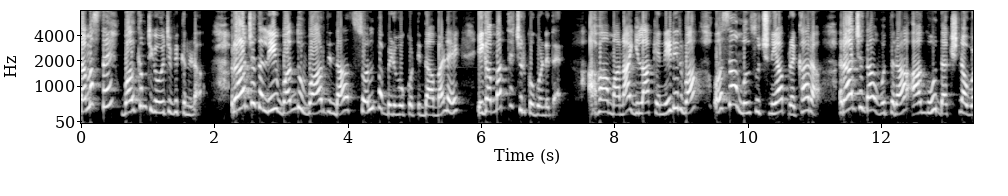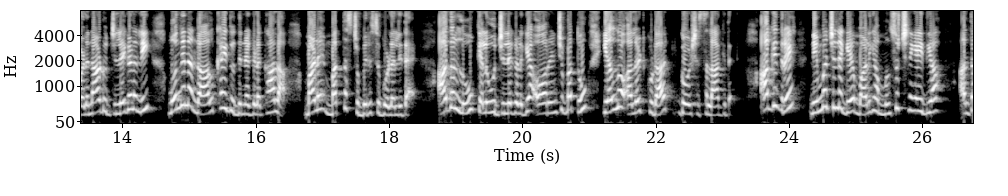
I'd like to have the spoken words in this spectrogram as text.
ನಮಸ್ತೆ welcome to yo TV Kannada ರಾಜ್ಯದಲ್ಲಿ ಒಂದು ವಾರದಿಂದ ಸ್ವಲ್ಪ ಬಿಡುವು ಕೊಟ್ಟಿದ್ದ ಮಳೆ ಈಗ ಮತ್ತೆ ಚುರುಕುಗೊಂಡಿದೆ. ಹವಾಮಾನ ಇಲಾಖೆ ನೀಡಿರುವ ಹೊಸ ಮುನ್ಸೂಚನೆಯ ಪ್ರಕಾರ ರಾಜ್ಯದ ಉತ್ತರ ಹಾಗೂ ದಕ್ಷಿಣ ಒಳನಾಡು ಜಿಲ್ಲೆಗಳಲ್ಲಿ ಮುಂದಿನ ನಾಲ್ಕೈದು ದಿನಗಳ ಕಾಲ ಮಳೆ ಮತ್ತಷ್ಟು ಬಿರುಸುಗೊಳ್ಳಲಿದೆ. ಅದರಲ್ಲೂ ಕೆಲವು ಜಿಲ್ಲೆಗಳಿಗೆ ಆರೆಂಜ್ ಮತ್ತು ಯೆಲ್ಲೋ ಅಲರ್ಟ್ ಕೂಡ ಘೋಷಿಸಲಾಗಿದೆ. ಹಾಗಿದ್ರೆ ನಿಮ್ಮ ಜಿಲ್ಲೆಗೆ ಮಳೆಯ ಮುನ್ಸೂಚನೆ ಇದೆಯಾ? ಅಂತ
